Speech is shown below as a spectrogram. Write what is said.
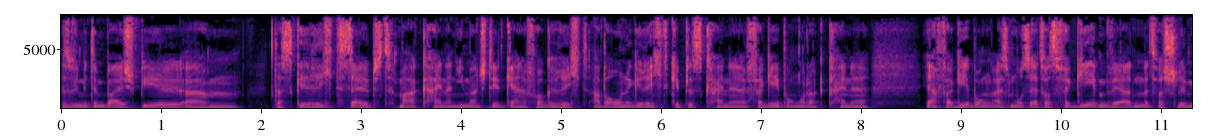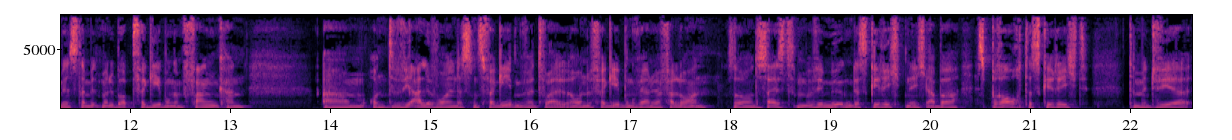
ist wie mit dem Beispiel, ähm, das Gericht selbst mag keiner, niemand steht gerne vor Gericht. Aber ohne Gericht gibt es keine Vergebung oder keine ja, Vergebung. Es muss etwas vergeben werden, etwas Schlimmes, damit man überhaupt Vergebung empfangen kann. Ähm, und wir alle wollen, dass uns vergeben wird, weil ohne Vergebung wären wir verloren. So, das heißt, wir mögen das Gericht nicht, aber es braucht das Gericht, damit wir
